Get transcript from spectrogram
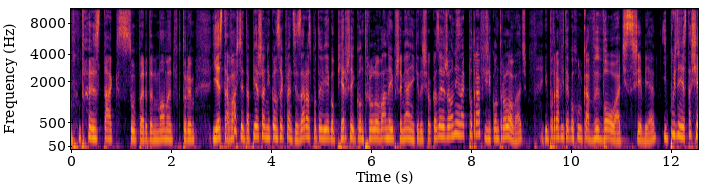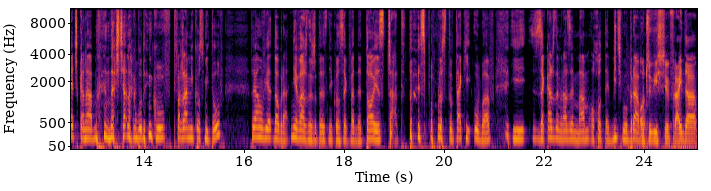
To jest tak super, ten moment, w którym jest ta właśnie ta pierwsza niekonsekwencja. Zaraz po tej jego pierwszej kontrolowanej przemianie, kiedy się okazuje, że on jednak potrafi się kontrolować i potrafi tego Hulka wywołać z siebie. I później jest ta sieczka na, na ścianach budynków twarzami kosmitów to ja mówię, dobra, nieważne, że to jest niekonsekwentne, to jest czat, to jest po prostu taki ubaw i za każdym razem mam ochotę bić mu brawo. Oczywiście, Frajda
